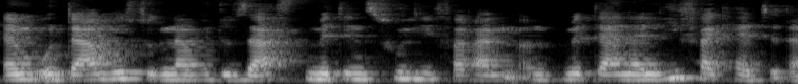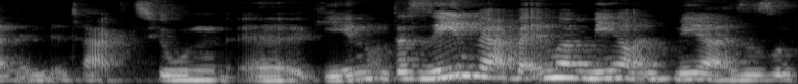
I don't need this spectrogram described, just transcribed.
Ähm, und da musst du, genau wie du sagst, mit den Zulieferern und mit deiner Lieferkette dann in Interaktion äh, gehen. Und das sehen wir aber immer mehr und mehr. Also so,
